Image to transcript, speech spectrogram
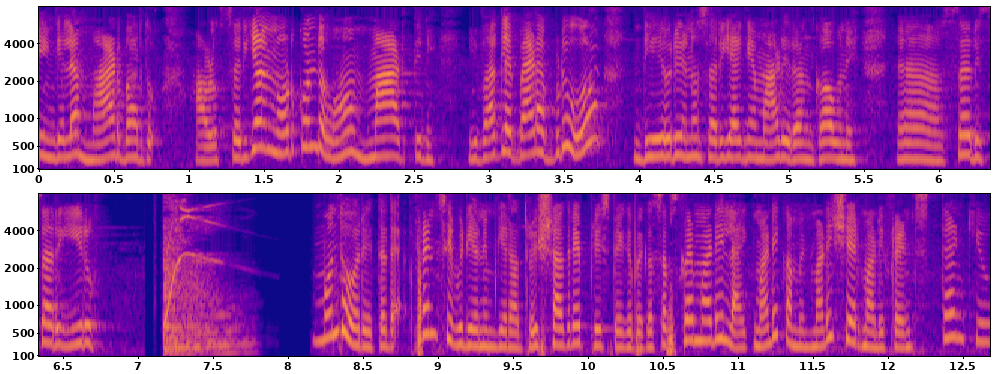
ಹಿಂಗೆಲ್ಲ ಮಾಡಬಾರ್ದು. ಅವಳು ಸರಿಯಾಗಿ ನೋಡ್ಕೊಂಡು ಮಾಡ್ತೀನಿ. ಇವಾಗಲೇ ಬೇಡ ಬಿಡು. ದೇವ್ರೇನೋ ಸರಿಯಾಗಿ ಮಾಡಿರಂಗ ಅವನೇ. ಸರಿ ಸರಿ, ಇರು. ಮುಂದುವರಿಯುತ್ತದೆ. ಫ್ರೆಂಡ್ಸ್ ಈ ವಿಡಿಯೋ ನಿಮಗೆ ಏನಾದರೂ ಇಷ್ಟ ಆದರೆ ಪ್ಲೀಸ್ ಬೇಗ ಬೇಗ ಸಬ್ಸ್ಕ್ರೈಬ್ ಮಾಡಿ ಲೈಕ್ ಮಾಡಿ ಕಮೆಂಟ್ ಮಾಡಿ ಶೇರ್ ಮಾಡಿ ಫ್ರೆಂಡ್ಸ್ ಥ್ಯಾಂಕ್ ಯು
